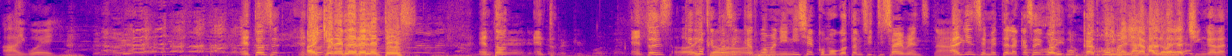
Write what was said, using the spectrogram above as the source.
Ay, güey. entonces, Hay entonces, quien en la de lentes. entonces, ento- entonces, ¿qué Ay, es lo que pasa en. Catwoman? Inicia como Gotham City Sirens. Ah. Alguien se mete a la casa de Ay, no Catwoman y la la jalo, manda a la ¿eh? chingada.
